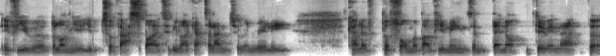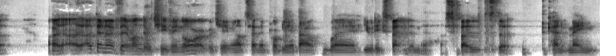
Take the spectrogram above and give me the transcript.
if you were Bologna you'd sort of aspire to be like Atalanta and really kind of perform above your means, and they're not doing that. But I, I, don't know if they're underachieving or overachieving. I'd say they're probably about where you would expect them. I suppose that the kind of main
